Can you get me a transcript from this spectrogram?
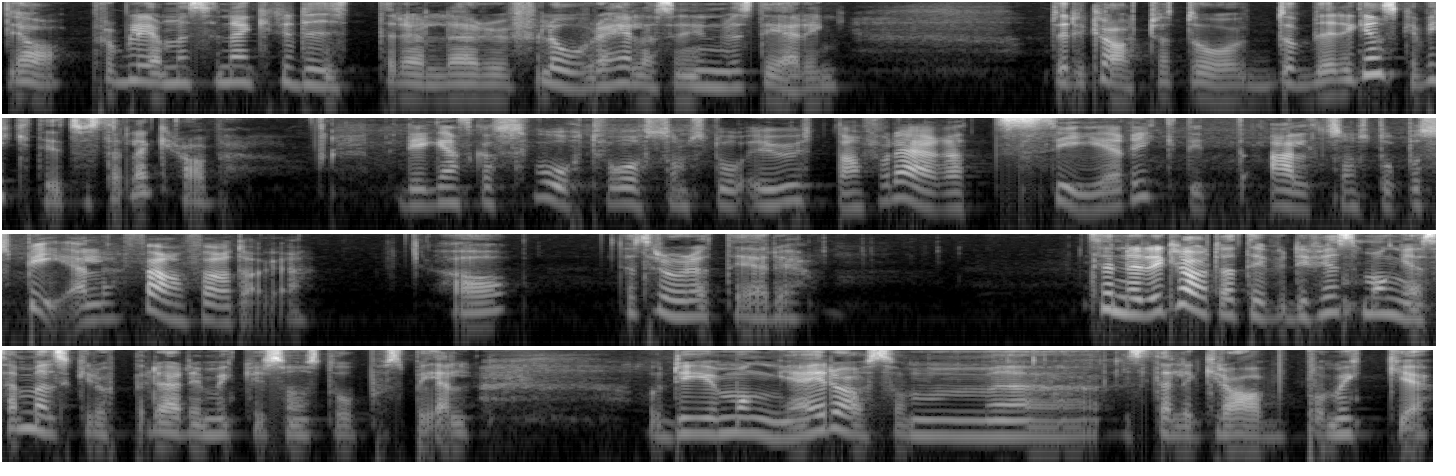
ja, problem med sina krediter eller förlora hela sin investering. Då är det klart att då, då blir det ganska viktigt att ställa krav. Det är ganska svårt för oss som står utanför där att se riktigt allt som står på spel för en företagare. Ja, jag tror att det är det. Sen är det klart att det, det finns många samhällsgrupper där det är mycket som står på spel. Och det är ju många idag som eh, ställer krav på mycket.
